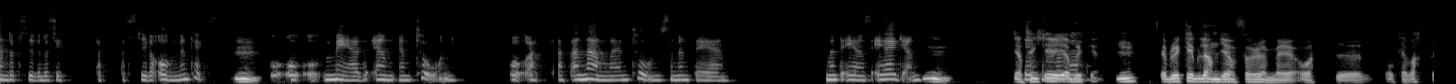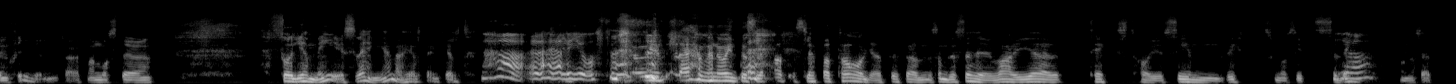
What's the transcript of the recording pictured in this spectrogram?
ändå till syvende och sist att, att, skriva om en text mm. och, och, och, med en, en ton. Och att, att anamma en ton som inte är som inte är ens egen. Mm. Jag, tänker, jag, brukar, mm, jag brukar ibland jämföra med att uh, åka vattenskidor. Ungefär. Att man måste följa med i svängarna helt enkelt. Jaha, det har jag aldrig gjort. Nej, men att inte släppa, släppa taget. Utan som du säger, varje text har ju sin rytm och sitt sväng ja. på något sätt.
